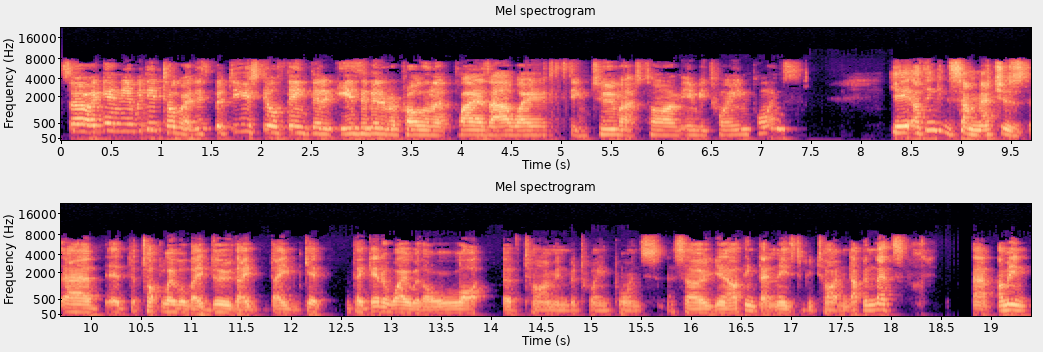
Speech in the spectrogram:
So again, yeah, we did talk about this, but do you still think that it is a bit of a problem that players are wasting too much time in between points? Yeah, I think in some matches uh, at the top level they do. They they get they get away with a lot of time in between points. So you know, I think that needs to be tightened up, and that's. Uh, I mean,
